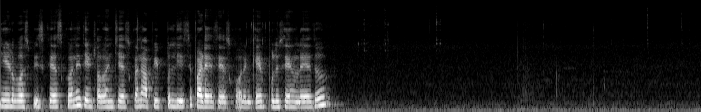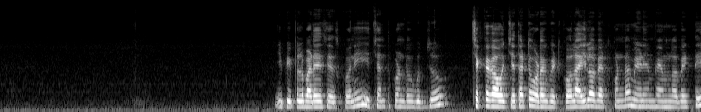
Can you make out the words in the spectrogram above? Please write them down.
నీళ్ళు పోసి పిసికేసుకొని దీంట్లో వంచేసుకొని ఆ పిప్పులు తీసి పడేసేసుకోవాలి. ఇంకేం పులుసు ఏం లేదు. ఈ పిప్పులు పడేసేసుకొని ఈ చింతపండు గుజ్జు చిక్కగా వచ్చేటట్టు ఉడకబెట్టుకోవాలి. ఐలో పెట్టకుండా మీడియం ఫ్లేమ్లో పెట్టి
